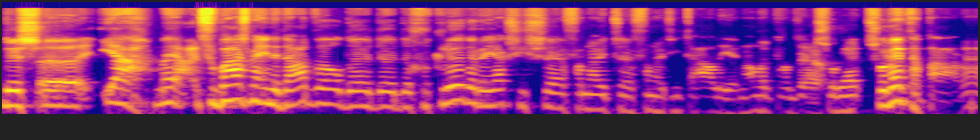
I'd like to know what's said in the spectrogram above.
Dus uh, ja, maar ja, het verbaast mij inderdaad wel de, de, de gekleurde reacties uh, vanuit, uh, vanuit Italië. Aan de andere kant, ja. Zo, werkt, zo, werkt dat daar. Hè?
